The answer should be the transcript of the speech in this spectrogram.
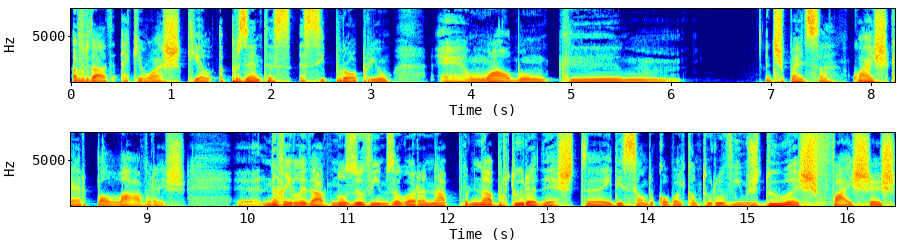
A verdade é que eu acho que ele apresenta-se a si próprio. É um álbum que hum, dispensa quaisquer palavras. Eh, na realidade, nós ouvimos agora, na, na abertura desta edição do Cowboy Cantor, ouvimos duas faixas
